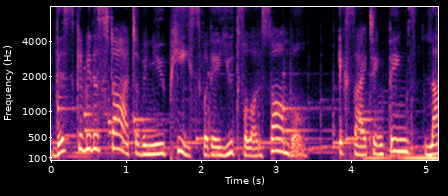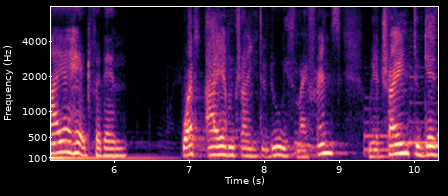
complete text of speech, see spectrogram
This could be the start of a new piece for their youthful ensemble. Exciting things lie ahead for them. What I am trying to do with my friends, we are trying to get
